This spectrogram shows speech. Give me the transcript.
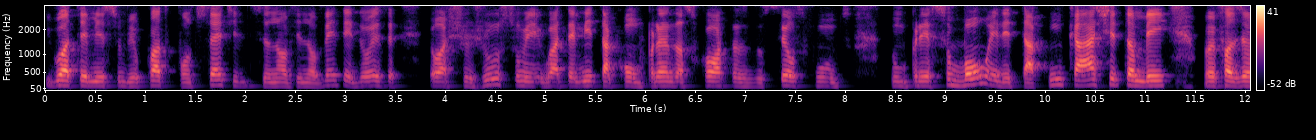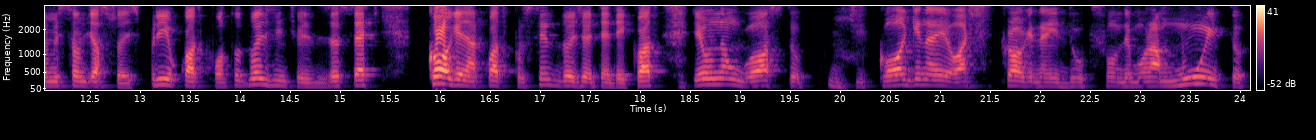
Iguatemi subiu 4,7, 19,92. Eu acho justo, o Iguatemi está comprando as cotas dos seus fundos num preço bom, ele está com caixa e também vai fazer uma emissão de ações. Prio 4,2, 21,17. Cogna 4%, 2,84%. Eu não gosto de Cogna, eu acho que Cogna e Dux vão demorar muito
